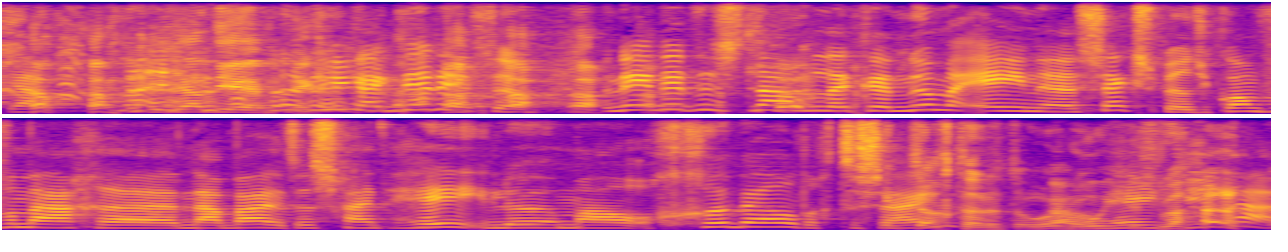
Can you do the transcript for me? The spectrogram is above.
Ja. Ja, die heb ik. Kijk, dit is hem. Nee, dit is namelijk een nummer 1 uh, seksspeeltje. kwam vandaag eh, naar buiten. Het schijnt helemaal geweldig te zijn. Ik dacht dat het Maar hoe heet waren. Ja,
